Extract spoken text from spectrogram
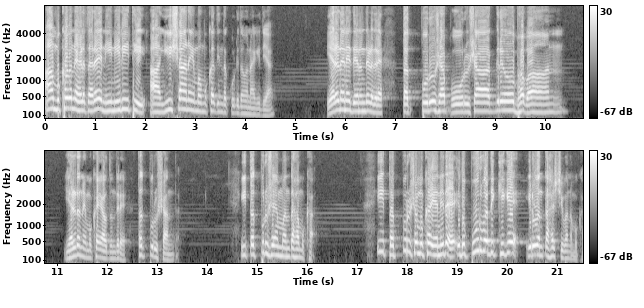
ಆ ಮುಖವನ್ನು ಹೇಳ್ತಾರೆ, ನೀನು ಈ ರೀತಿ ಆ ಈಶಾನ ಎಂಬ ಮುಖದಿಂದ ಕೂಡಿದವನಾಗಿದೆಯಾ? ಎರಡನೇದೇನೆಂದು ಹೇಳಿದ್ರೆ ತತ್ಪುರುಷ ಪುರುಷಾಗ್ರ್ಯೋ ಭವಾನ್. ಎರಡನೇ ಮುಖ ಯಾವುದು ಅಂದರೆ ತತ್ಪುರುಷ ಅಂತ. ಈ ತತ್ಪುರುಷ ಎಂಬಂತಹ ಮುಖ. ಈ ತತ್ಪುರುಷ ಮುಖ ಏನಿದೆ? ಇದು ಪೂರ್ವ ದಿಕ್ಕಿಗೆ ಇರುವಂತಹ ಶಿವನ ಮುಖ.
